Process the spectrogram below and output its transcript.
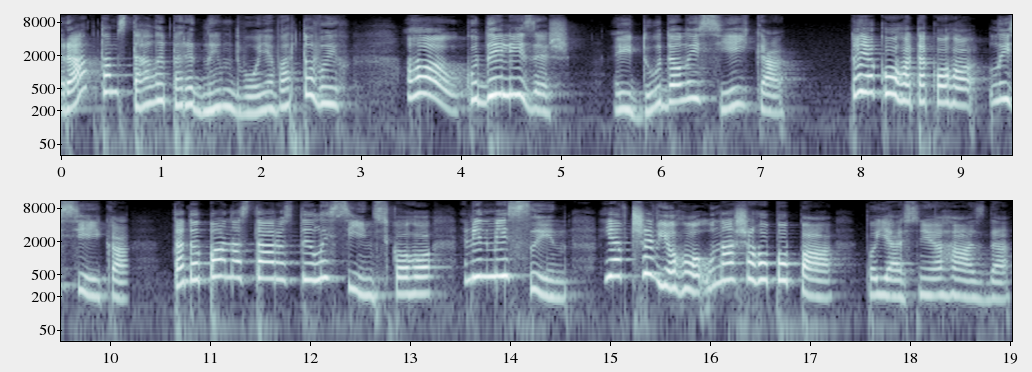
Раптом стали перед ним двоє вартових. Гов, куди лізеш? Йду до лисійка. До якого такого лисійка? Та до пана старости Лисінського. Він мій син. Я вчив його у нашого попа, пояснює Газда.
